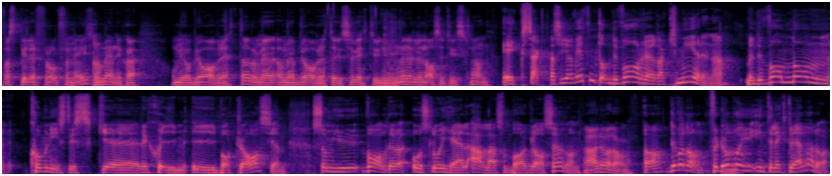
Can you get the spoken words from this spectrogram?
vad spelar det för roll för mig som människa om jag blir avrättad? Om jag, om jag blir avrättad i Sovjetunionen eller Nazityskland? Exakt. Alltså jag vet inte om det var röda khmererna, men det var någon kommunistisk eh, regim i bortre Asien som ju valde att slå ihjäl alla som bar glasögon. Ja, det var de. Ja, det var de. För de var ju intellektuella då.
